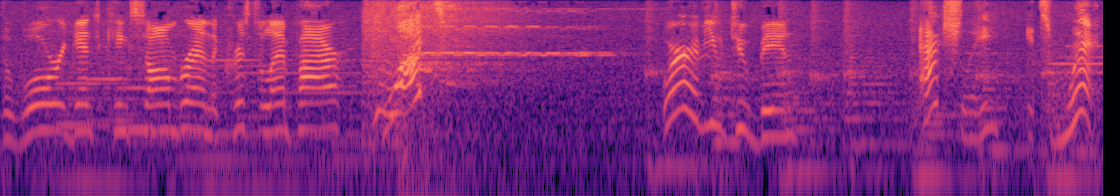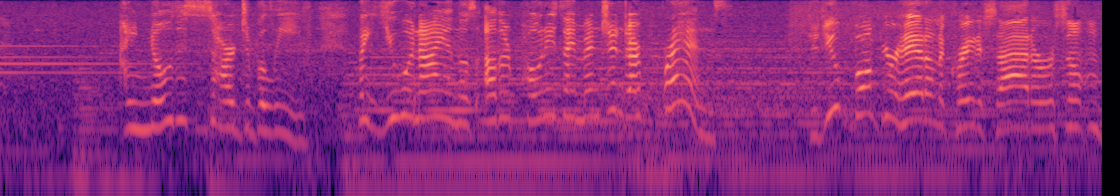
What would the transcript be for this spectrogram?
The war against King Sombra and the Crystal Empire. What? Where have you two been? Actually, it's when. I know this is hard to believe, but you and I and those other ponies I mentioned are friends. Did you bump your head on a crate of cider or something?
